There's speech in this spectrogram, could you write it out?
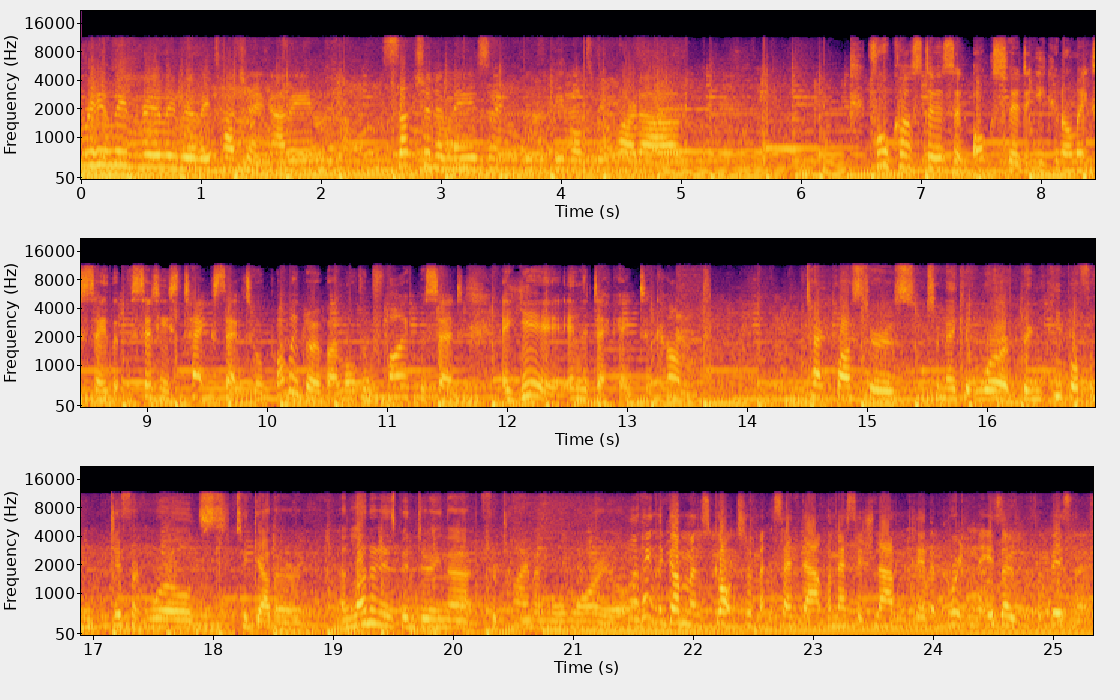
really, really, really touching. I mean, such an amazing group of people to be part of. Forecasters at Oxford Economics say that the city's tech sector will probably grow by more than 5% a year in the decade to come. Tech clusters, to make it work, bring people from different worlds together. And London has been doing that for time immemorial. I think the government's got to send out the message loud and clear that Britain is open for business.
